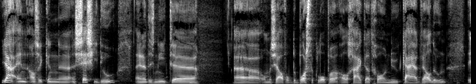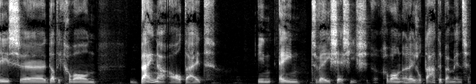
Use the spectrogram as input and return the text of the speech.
ja, en als ik een, een sessie doe, en het is niet uh, uh, om mezelf op de borst te kloppen, al ga ik dat gewoon nu keihard wel doen, is uh, dat ik gewoon bijna altijd in één, twee sessies gewoon een resultaat heb bij mensen.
